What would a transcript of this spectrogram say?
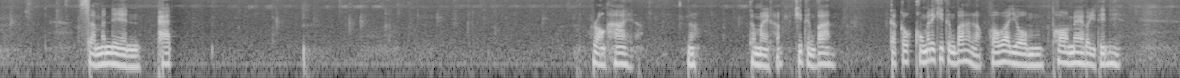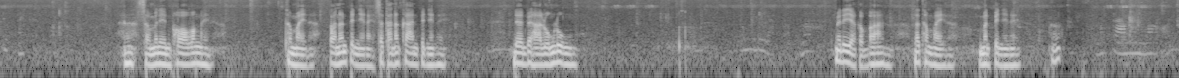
สมเณรแพทย์ร้องไห้นะ ทำไมครับ คิดถึงบ้าน แต่ก็คงไม่ได้คิดถึงบ้านหรอกเพราะว่าโยมพ่อแม่ก็อยู่ที่นี่ฮะสามเณรพ่อว่าไงนะทำไมนะตอนนั้นเป็นยังไง สถานการณ์เป็นยังไง เดินไปหาหลวงลุง ไม่ได้อยากกลับบ้าน แล้วทำไมล่ะมันเป็นยังไงฮะ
